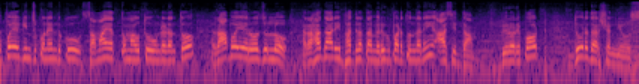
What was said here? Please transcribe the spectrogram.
ఉపయోగించుకునేందుకు సమాయత్తమవుతూ ఉండడంతో రాబోయే రోజుల్లో రహదారి భద్రత మెరుగుపడుతుందని ఆశిద్దాం. Bureau report Doordarshan news.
